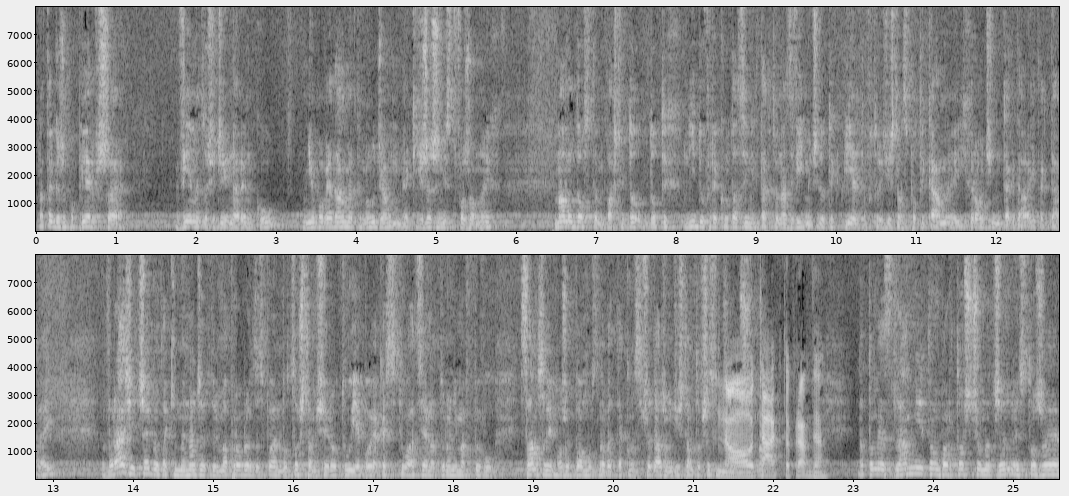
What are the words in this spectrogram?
Dlatego, że po pierwsze wiemy, co się dzieje na rynku, nie opowiadamy tym ludziom jakichś rzeczy niestworzonych, mamy dostęp właśnie do, do tych lidów rekrutacyjnych, tak to nazwijmy, czy do tych klientów, których gdzieś tam spotykamy, ich rodzin i tak dalej, i tak dalej. W razie czego taki menadżer, który ma problem z zespołem, bo coś tam się rotuje, bo jakaś sytuacja, na którą nie ma wpływu, sam sobie może pomóc nawet taką sprzedażą, gdzieś tam to wszystko No tak, to prawda. Natomiast dla mnie tą wartością nadrzędną jest to, że,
